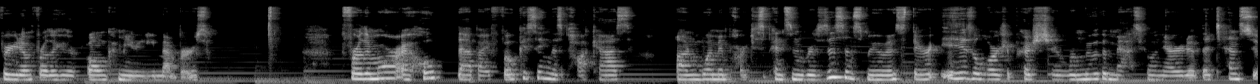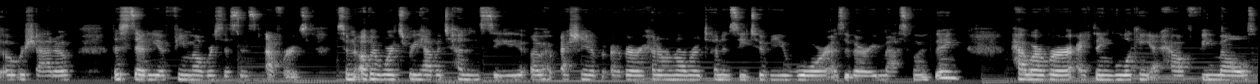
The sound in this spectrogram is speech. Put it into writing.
freedom for their own community members. Furthermore, I hope that by focusing this podcast on women participants in resistance movements, there is a larger push to remove the masculine narrative that tends to overshadow the study of female resistance efforts. So, in other words, we have a tendency, uh, actually, a, a very heteronormative tendency to view war as a very masculine thing. However, I think looking at how females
